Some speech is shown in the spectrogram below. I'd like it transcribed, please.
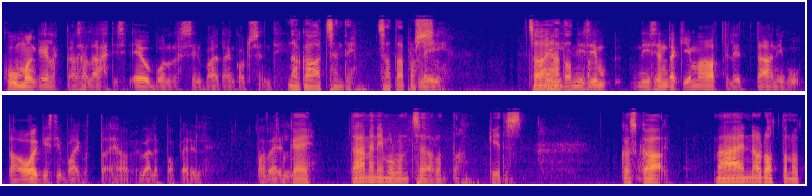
kumman kelkkaan sä lähtisit, EU-Bowlersin vai tämän Godsentin? no Gadsenti, 100 prosenttia. Niin, Se on niin, ihan totta. niin, niin sen takia mä ajattelin, että tämä niinku, tää oikeasti vaikuttaa ihan hyvälle paperille. paperille. Okei. Tää meni mulla nyt seurantaan. Kiitos. Koska mä en odottanut...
